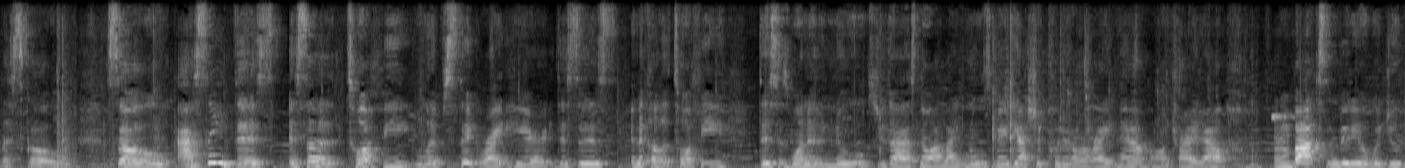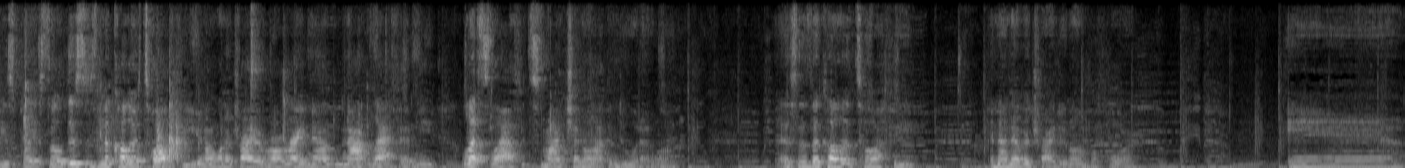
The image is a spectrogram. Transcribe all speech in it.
let's go. So I see this. It's a toffee lipstick right here. This is in the color toffee. This is one of the nudes. You guys know I like nudes. Maybe I should put it on right now. I'm gonna try it out. Unboxing video with Juvia's Place. So this is in the color toffee and I'm gonna try it on right now. Do not laugh at me. Let's laugh. It's my channel. I can do what I want. This is the color Toffee, and I never tried it on before. And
